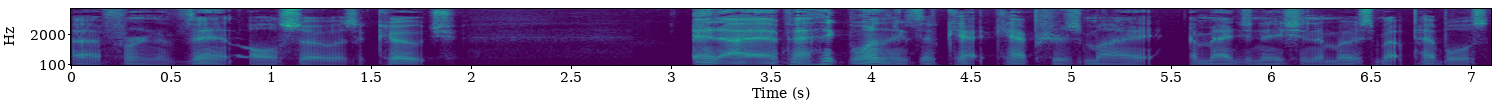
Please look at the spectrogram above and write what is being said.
uh, for an event also as a coach. And I, I think one of the things that ca- captures my imagination the most about Pebble is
